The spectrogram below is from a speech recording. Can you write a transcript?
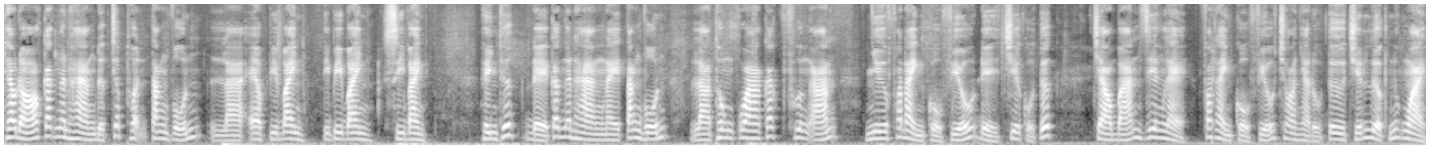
Theo đó, các ngân hàng được chấp thuận tăng vốn là LP Bank, TP Bank, C Bank. Hình thức để các ngân hàng này tăng vốn là thông qua các phương án như phát hành cổ phiếu để chia cổ tức, chào bán riêng lẻ, phát hành cổ phiếu cho nhà đầu tư chiến lược nước ngoài,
